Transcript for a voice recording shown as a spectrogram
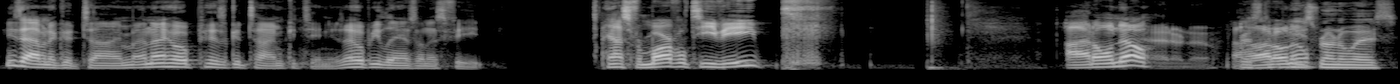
he's having a good time, and I hope his good time continues. I hope he lands on his feet. As for Marvel TV, pfft, I don't know. I don't know. Rest I in don't know. peace, Runaways.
